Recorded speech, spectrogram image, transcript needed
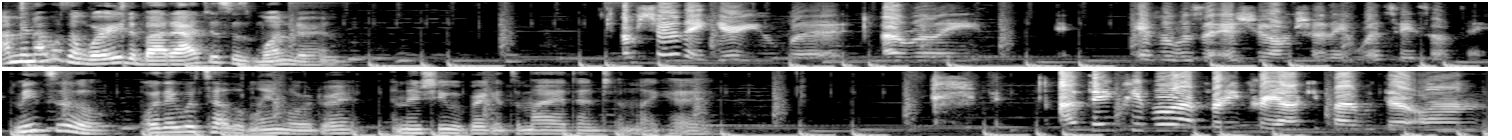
I mean, I wasn't worried about it. I just was wondering. I'm sure they hear you, but I really, if it was an issue, I'm sure they would say something. Me too. Or they would tell the landlord, right? And then she would bring it to my attention, like, "Hey, I think people are pretty preoccupied with their own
